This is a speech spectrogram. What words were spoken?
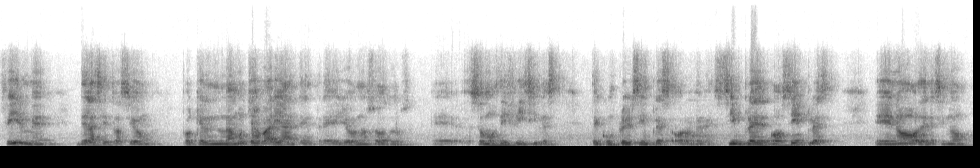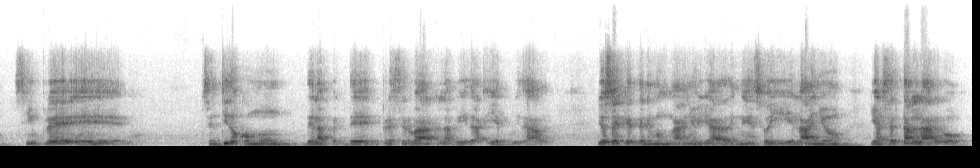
firme de la situación, porque las muchas variantes, entre ellos nosotros, somos difíciles de cumplir simples órdenes, simples o simples, no órdenes, sino simple sentido común de, la, de preservar la vida y el cuidado. Yo sé que tenemos un año ya en eso y el año, y al ser tan largo,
